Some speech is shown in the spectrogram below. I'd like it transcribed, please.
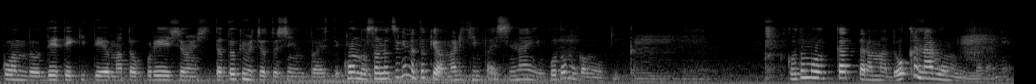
今度出てきてまたオペレーションした時もちょっと心配して今度その次の時はあまり心配しないよ。子供がもう大きいから。子供が大きかったらまあどうかなる思うからね。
